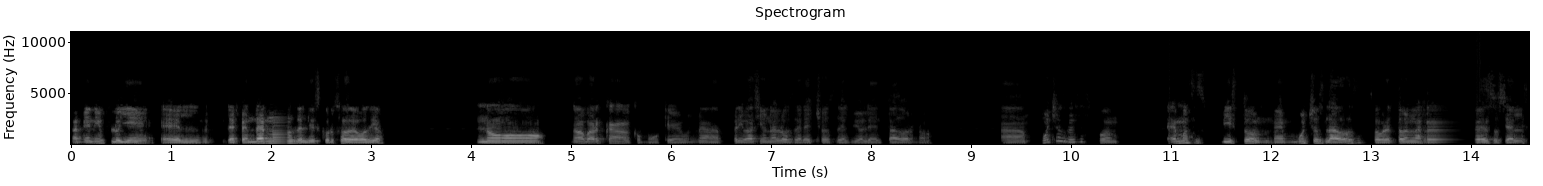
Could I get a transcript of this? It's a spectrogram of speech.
también influye el defendernos del discurso de odio, no, no abarca como que una privación a los derechos del violentador, ¿no? Ah, muchas veces hemos visto en muchos lados, sobre todo en las redes sociales,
